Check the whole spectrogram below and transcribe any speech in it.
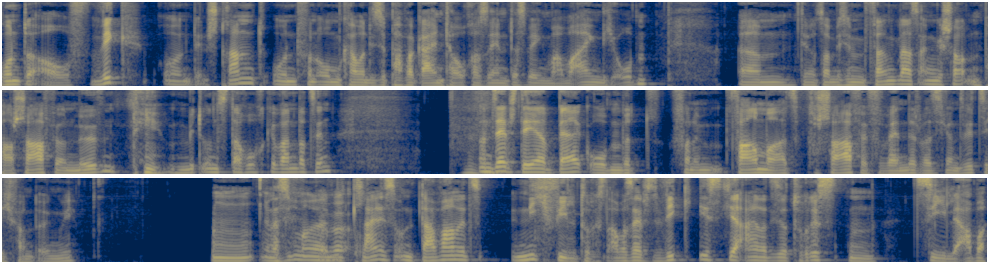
runter auf Wick und den Strand und von oben kann man diese Papageientaucher sehen, deswegen waren wir eigentlich oben. Ähm, die haben uns ein bisschen mit dem Fernglas angeschaut, ein paar Schafe und Möwen, die mit uns da hochgewandert sind. Und selbst der Berg oben wird von einem Farmer als für Schafe verwendet, was ich ganz witzig fand irgendwie. Mm, und Da sieht man, wie klein ist und da waren jetzt nicht viele Touristen. Aber selbst Wick ist ja einer dieser Touristenziele. Aber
